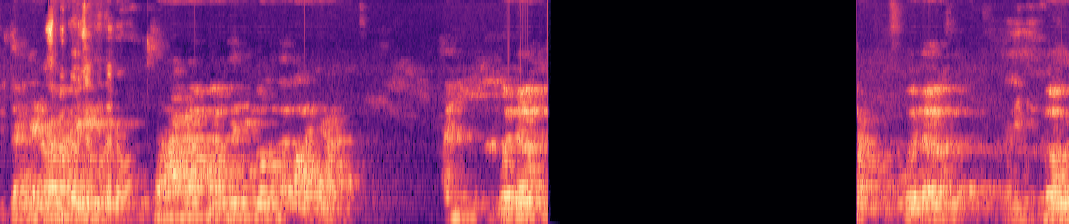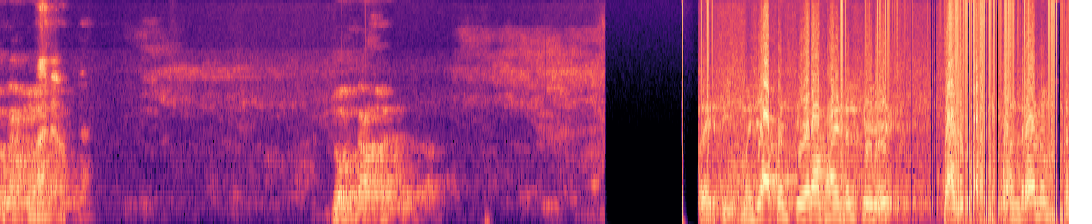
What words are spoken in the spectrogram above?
सहा ग्रामपंचायती दोन हजार दहाच्या आणि म्हणजे आपण तेरा फायनल केले. आणि पंधरा नंबर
